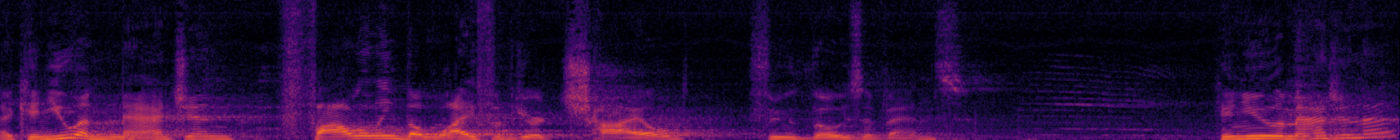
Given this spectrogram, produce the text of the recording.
Now, can you imagine following the life of your child through those events? Can you imagine that?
